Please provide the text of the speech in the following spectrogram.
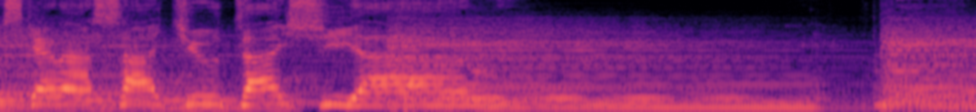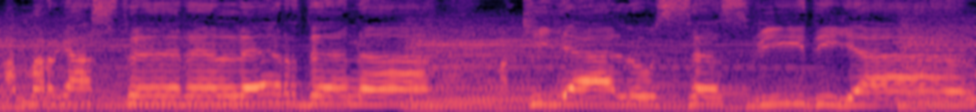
Ezkena zaitu taixian Amargazteren lerdena Makila luzez bidian.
